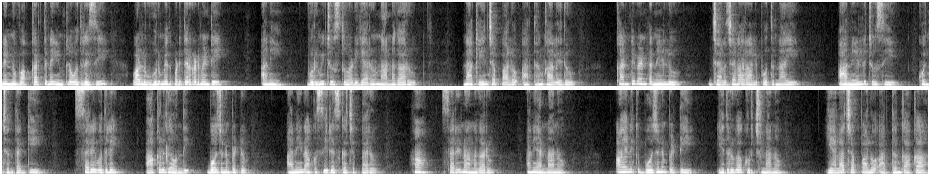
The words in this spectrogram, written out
నిన్ను ఒక్కర్తినే ఇంట్లో వదిలేసి వాళ్ళు ఊరి మీద పడి తిరగడమేంటి? అని ఉరిమి చూస్తూ అడిగారు నాన్నగారు. నాకేం చెప్పాలో అర్థం కాలేదు. కంటి వెంట నీళ్ళు జలజలా రాలిపోతున్నాయి. ఆ నీళ్ళు చూసి కొంచెం తగ్గి సరే వదిలే ఆకలిగా ఉంది భోజనం పెట్టు అని నాకు సీరియస్గా చెప్పారు. హా సరే నాన్నగారు అని అన్నాను. ఆయనకి భోజనం పెట్టి ఎదురుగా కూర్చున్నాను. ఎలా చెప్పాలో అర్థం కాక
